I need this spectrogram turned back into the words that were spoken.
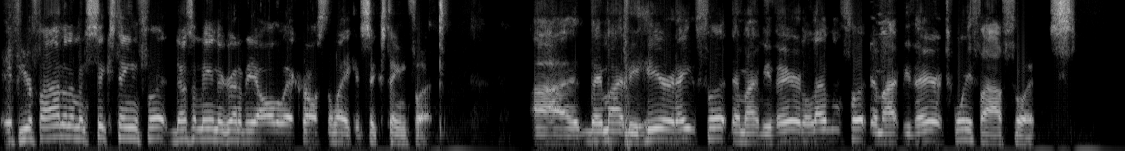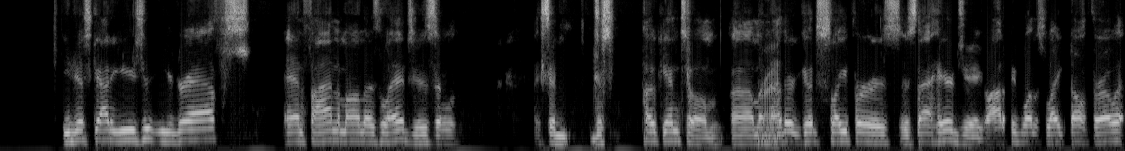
if you're finding them in 16 foot, doesn't mean they're going to be all the way across the lake at 16 foot. Uh, they might be here at eight foot. They might be there at 11 foot. They might be there at 25 foot. You just got to use your, your graphs and find them on those ledges. And I should just poke into them. Um, right. Another good sleeper is, is that hair jig. A lot of people on this lake don't throw it.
